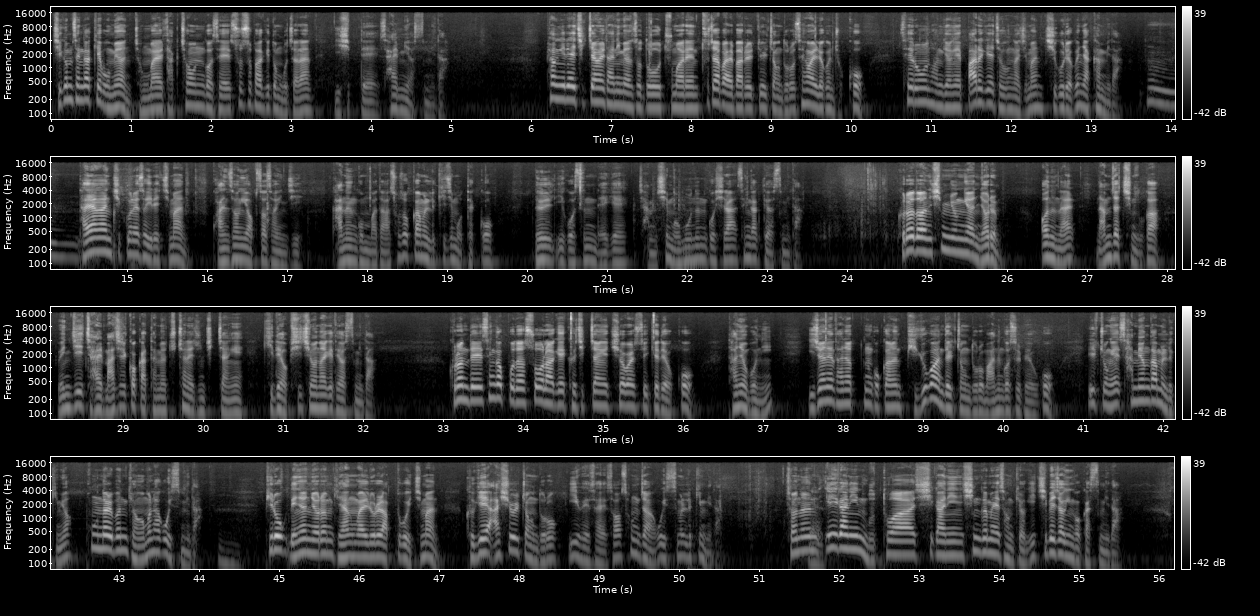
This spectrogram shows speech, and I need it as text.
지금 생각해 보면 정말 닥쳐온 것에 수습하기도 모자란 20대의 삶이었습니다. 평일에 직장을 다니면서도 주말엔 투잡 알바를 뛸 정도로 생활력은 좋고 새로운 환경에 빠르게 적응하지만 지구력은 약합니다. 음. 다양한 직군에서 일했지만 관성이 없어서인지 가는 곳마다 소속감을 느끼지 못했고 늘 이곳은 내게 잠시 머무는 곳이라 생각되었습니다. 그러던 16년 여름 어느 날 남자친구가 왠지 잘 맞을 것 같다며 추천해준 직장에 기대 없이 지원하게 되었습니다. 그런데 생각보다 수월하게 그 직장에 취업할 수 있게 되었고 다녀보니 이전에 다녔던 곳과는 비교가 안 될 정도로 많은 것을 배우고 일종의 사명감을 느끼며 폭넓은 경험을 하고 있습니다. 비록 내년 여름 계약 만료를 앞두고 있지만 그게 아쉬울 정도로 이 회사에서 성장하고 있음을 느낍니다. 저는 일간인 무토와 시간인 신금의 성격이 지배적인 것 같습니다.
